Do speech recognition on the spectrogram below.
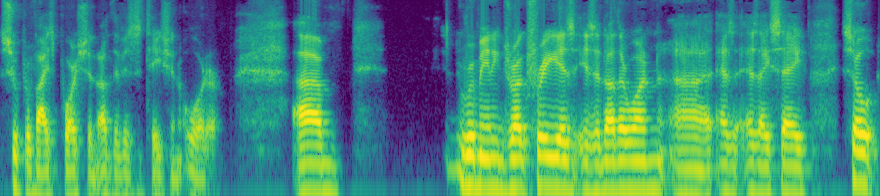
supervised portion of the visitation order. Um, remaining drug free is is another one uh, as as I say so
